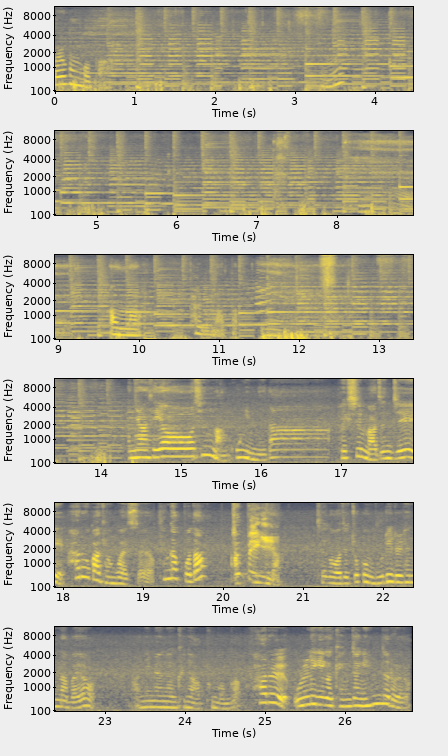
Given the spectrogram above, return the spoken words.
빨간 거 봐. 팔로 봐봐. 안녕하세요. 신망콩입니다. 백신 맞은 지 하루가 경과했어요. 생각보다 아픕니다. 제가 어제 조금 무리를 했나봐요. 아니면은 그냥 아픈 건가? 팔을 올리기가 굉장히 힘들어요.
